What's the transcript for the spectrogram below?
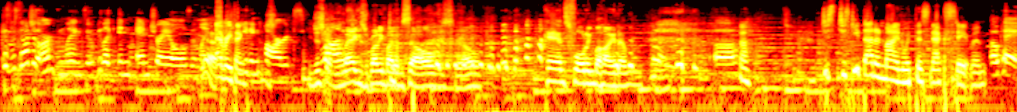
Because it's not just arms and legs. It would be like in entrails and like Yeah. Everything. eating parts. You just got legs running by themselves, you know, hands floating behind them. Uh. Just just keep that in mind with this next statement. Okay,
